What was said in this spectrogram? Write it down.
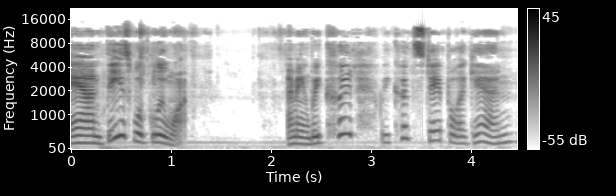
And these will glue on. I mean, we could, we could staple again.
